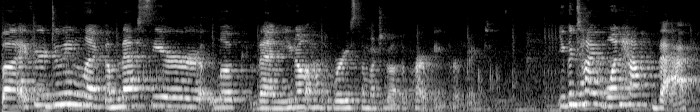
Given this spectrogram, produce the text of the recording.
But if you're doing like a messier look, then you don't have to worry so much about the part being perfect. You can tie one half back.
